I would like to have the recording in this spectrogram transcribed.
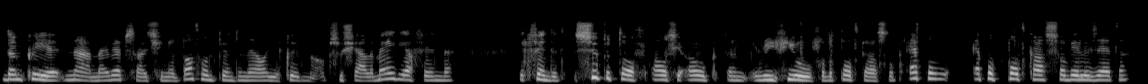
Dan kun je naar mijn website jeanettebadhoorn.nl. Je kunt me op sociale media vinden. Ik vind het super tof als je ook een review van de podcast op Apple, Apple Podcast zou willen zetten.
